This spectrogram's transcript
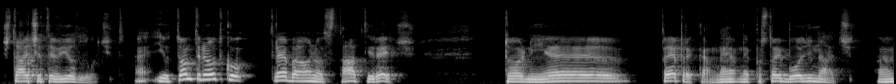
Šta ćete vi odlučiti. I u tom trenutku treba ono stati reći to nije prepreka, ne, ne postoji bolji način. A?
